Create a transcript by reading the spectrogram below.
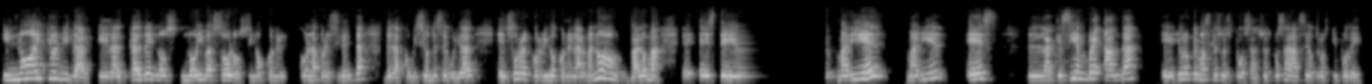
Y no hay que olvidar que el alcalde no, no iba solo, sino con, el, con la presidenta de la Comisión de Seguridad en su recorrido con el arma. No, Paloma, eh, este, Mariel, Mariel es la que siempre anda eh, yo creo que más que su esposa, su esposa hace otros tipo de,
